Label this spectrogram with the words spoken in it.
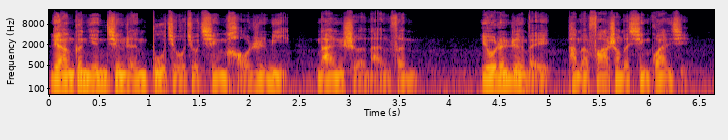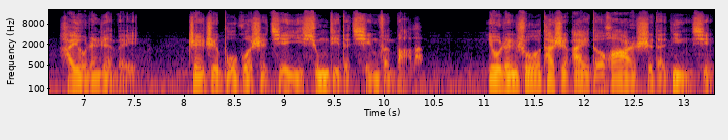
两个年轻人不久就情好日密，难舍难分。有人认为他们发生了性关系。还有人认为，这只不过是结义兄弟的情分罢了。有人说他是爱德华二世的佞幸，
